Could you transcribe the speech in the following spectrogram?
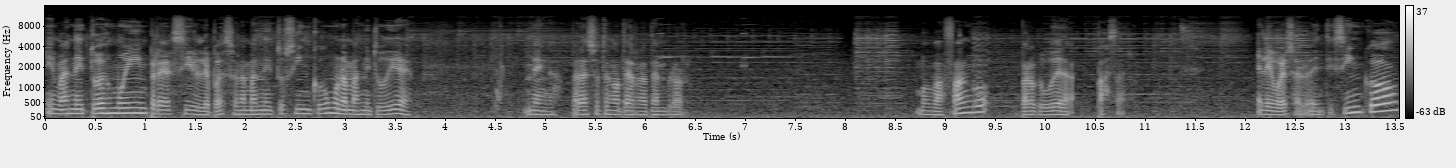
Y magnitud es muy impredecible. Puede ser una magnitud 5 como una magnitud 10. Venga, para eso tengo Terra Temblor. Bomba fango, para lo que pudiera pasar. El el 25.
